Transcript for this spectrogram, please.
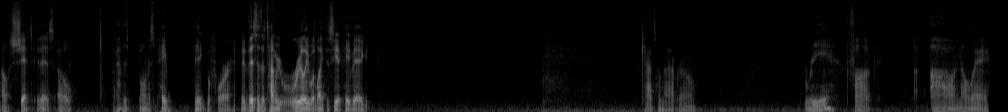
Oh, shit. It is. Oh. I've had this bonus pay big before. This is the time we really would like to see it pay big. Cats on that, bro. Re? Fuck. Oh, no way.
